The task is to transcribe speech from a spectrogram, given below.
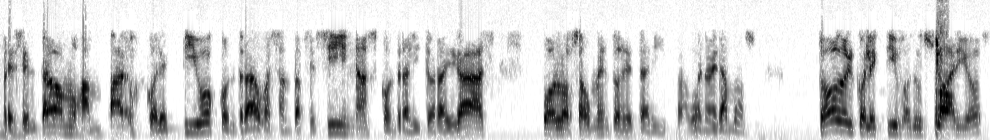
Presentábamos amparos colectivos contra aguas santafesinas, contra Litoral Gas, por los aumentos de tarifa. Bueno, éramos todo el colectivo de usuarios,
